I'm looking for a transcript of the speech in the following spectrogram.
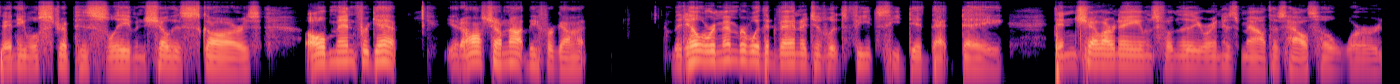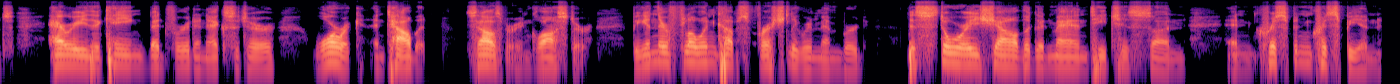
Then he will strip his sleeve and show his scars. Old men forget, yet all shall not be forgot. But he'll remember with advantage of what feats he did that day. Then shall our names familiar in his mouth as household words Harry the King, Bedford and Exeter, Warwick and Talbot, Salisbury and Gloucester be in their flowing cups freshly remembered. This story shall the good man teach his son, and Crispin Crispian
